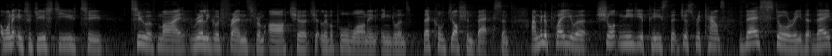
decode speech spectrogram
I want to introduce to you to two of my really good friends from our church at Liverpool One in England. They're called Josh and Bex, and I'm going to play you a short media piece that just recounts their story that they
